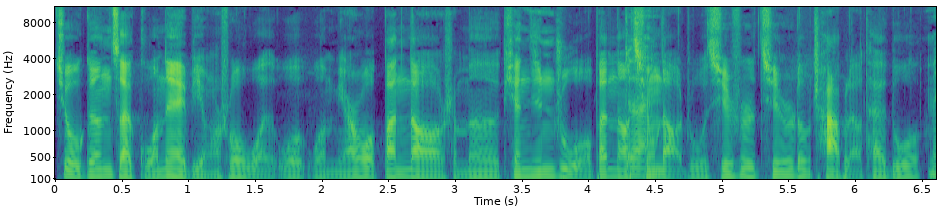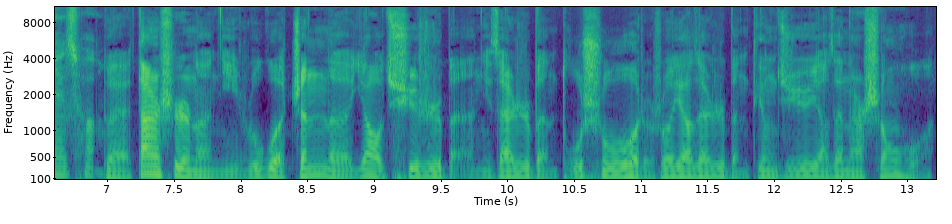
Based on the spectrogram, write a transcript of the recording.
就跟在国内，比方说我我我明儿我搬到什么天津住，我搬到青岛住，其实其实都差不了太多。没错，对，但是呢，你如果真的要去日本，你在日本读书，或者说要在日本定居，要在那儿生活，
